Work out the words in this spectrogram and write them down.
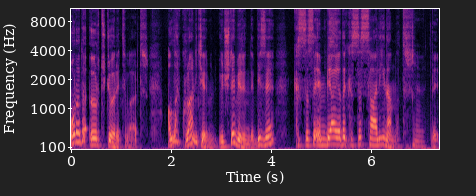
orada örtük öğreti vardır. Allah Kur'an-ı Kerim'in üçte birinde bize kıssası Enbiya ya da kıssası Salih'in anlatır. Evet.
